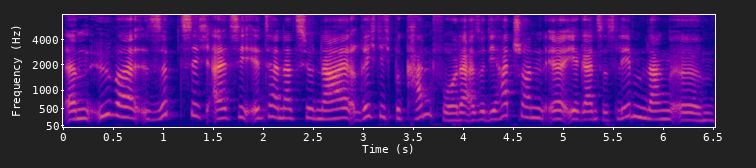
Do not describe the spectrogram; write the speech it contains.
ähm, über 70, als sie international richtig bekannt wurde. Also die hat schon äh, ihr ganzes Leben lang ähm,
